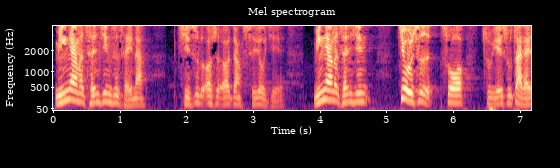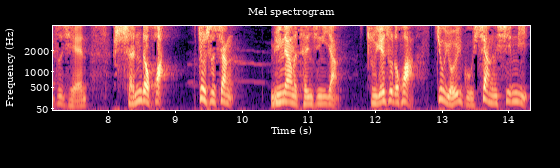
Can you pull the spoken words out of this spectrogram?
明亮的晨星是谁呢？启示录二十二章十六节，明亮的晨星就是说主耶稣再来之前，神的话就是像明亮的晨星一样，主耶稣的话就有一股向心力，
